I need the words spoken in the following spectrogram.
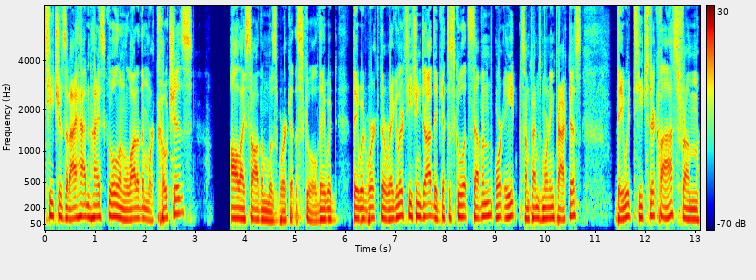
teachers that I had in high school, and a lot of them were coaches all I saw them was work at the school. They would they would work their regular teaching job. They'd get to school at seven or eight, sometimes morning practice. They would teach their class from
